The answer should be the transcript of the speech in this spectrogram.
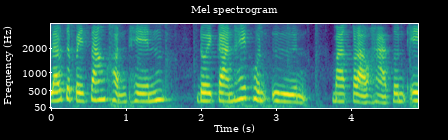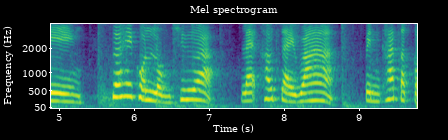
แล้วจะไปสร้างคอนเทนต์ โดยการให้คนอื่นมากล่าวหาตนเอง เพื่อให้คนหลงเชื่อ และเข้าใจว่า เป็นฆาตก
